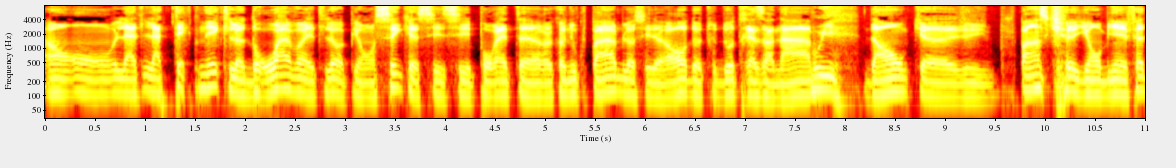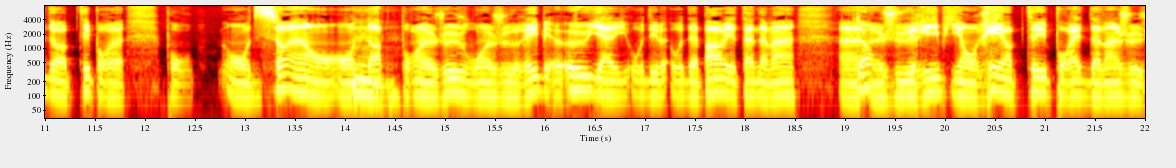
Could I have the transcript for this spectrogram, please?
on, la, technique, le droit va être là. Puis on sait que c'est pour être euh, reconnu coupable, c'est hors de tout doute raisonnable. Oui. Donc, euh, je pense qu'ils ont bien fait d'opter pour euh, pour on dit ça, hein, on, hmm. opte pour un juge ou un juré. eux, y a, au, au, départ, ils étaient devant euh, un jury, puis ils ont réopté pour être devant un juge.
